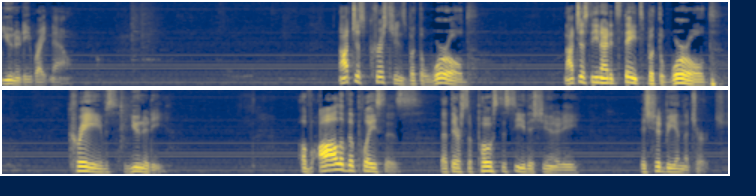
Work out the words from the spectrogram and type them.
unity right now. Not just Christians, but the world not just the United States, but the world craves unity. Of all of the places that they're supposed to see this unity, it should be in the church.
